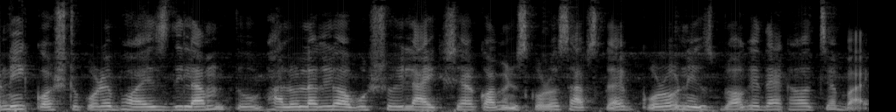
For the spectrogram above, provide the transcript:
অনেক কষ্ট করে ভয়েস দিলাম। তো ভালো লাগলে অবশ্যই লাইক, শেয়ার, কমেন্টস করো, সাবস্ক্রাইব করো। নেক্সট ব্লগে দেখা হচ্ছে, বাই।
